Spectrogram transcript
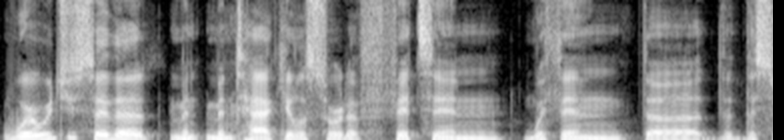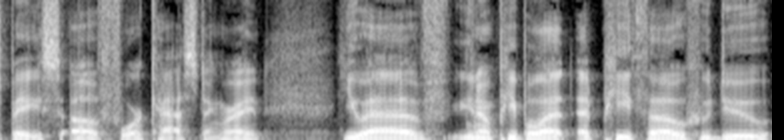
where would you say that Metaculus sort of fits in within the, the, the space of forecasting? Right, you have you know people at at Pitho who do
